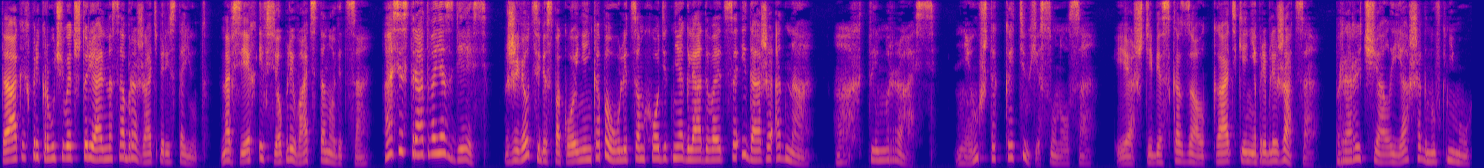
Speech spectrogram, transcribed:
Так их прикручивает, что реально соображать перестают. На всех и все плевать становится. А сестра твоя здесь. Живет себе спокойненько, по улицам ходит, не оглядывается и даже одна. Ах ты мразь. Неужто к Катюхе сунулся? Я ж тебе сказал, Катьке не приближаться. Прорычал я, шагнув к нему.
